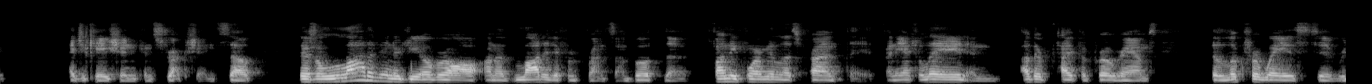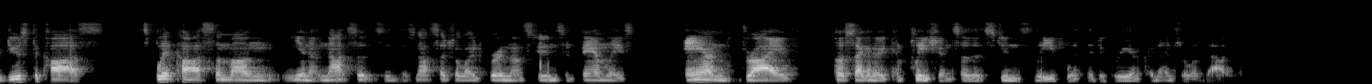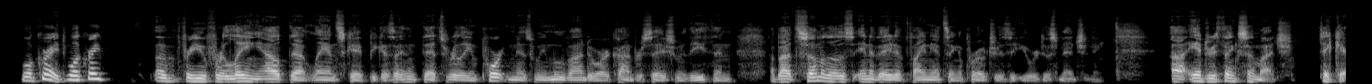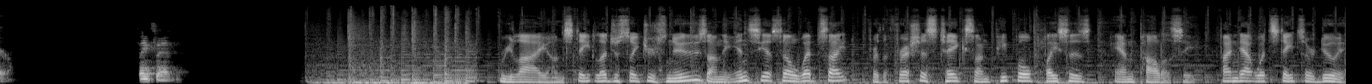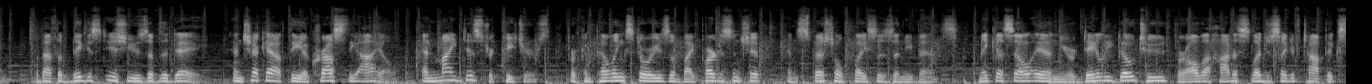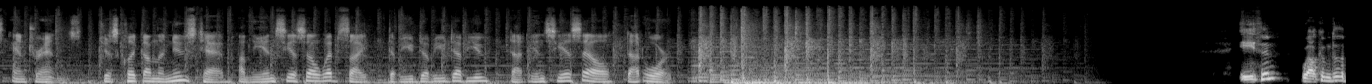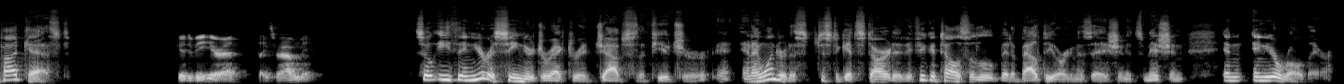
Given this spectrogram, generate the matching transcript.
education, construction. So there's a lot of energy overall on a lot of different fronts on both the funding formulas front, the financial aid and other type of programs to look for ways to reduce the costs, split costs among, you know, not so, so there's not such a large burden on students and families and drive post-secondary completion so that students leave with a degree or credential of value. Well, great. Well, great uh, for you for laying out that landscape because I think that's really important as we move on to our conversation with Ethan about some of those innovative financing approaches that you were just mentioning. Uh, Andrew, thanks so much. Take care. Thanks, Ed. Rely on state legislatures' news on the NCSL website for the freshest takes on people, places, and policy. Find out what states are doing about the biggest issues of the day and check out the Across the Aisle and My District features for compelling stories of bipartisanship and special places and events. Make SLN your daily go to for all the hottest legislative topics and trends. Just click on the News tab on the NCSL website, www.ncsl.org. Ethan, welcome to the podcast. Good to be here, Ed. Thanks for having me. So, Ethan, you're a senior director at Jobs for the Future, and I wondered, just to get started, if you could tell us a little bit about the organization, its mission, and, and your role there.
